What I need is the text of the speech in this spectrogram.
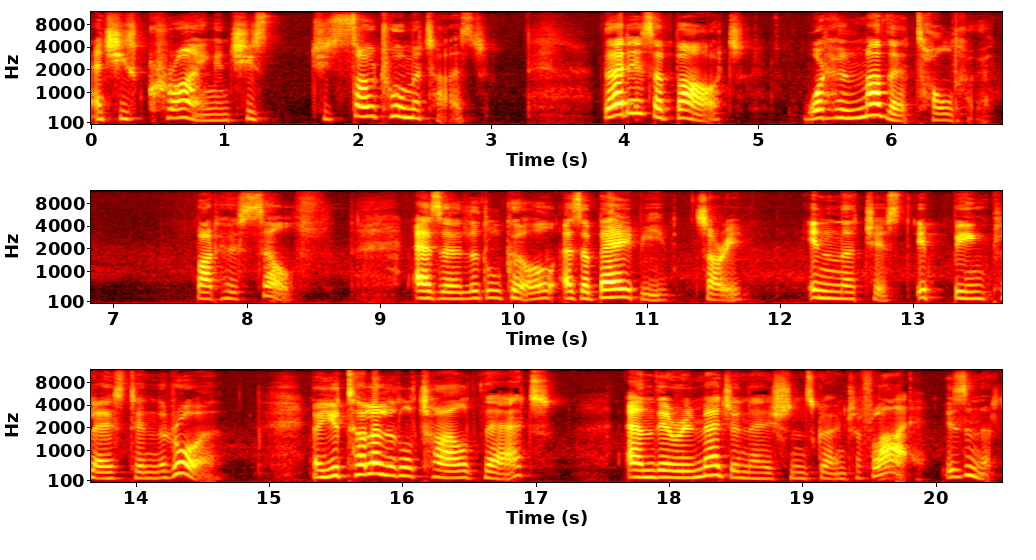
and she's crying and she's, she's so traumatized, that is about what her mother told her about herself as a little girl, as a baby, sorry, in the chest, it being placed in the drawer. Now you tell a little child that and their imagination's going to fly, isn't it?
